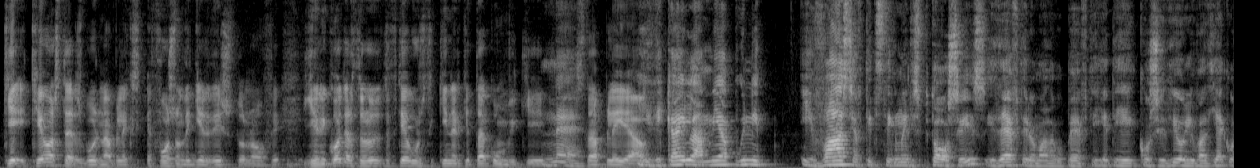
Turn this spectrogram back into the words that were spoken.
και, και ο Αστέρας μπορεί να μπλέξει εφόσον δεν κερδίσει τον Όφη. Γενικότερα θεωρώ ότι αυτή η αγωνιστική είναι αρκετά κομβική ναι. στα play-out. Ειδικά η Λαμία που είναι η βάση αυτή τη στιγμή της πτώσης, η δεύτερη ομάδα που πέφτει, γιατί 22 Λιβαδιά, 23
